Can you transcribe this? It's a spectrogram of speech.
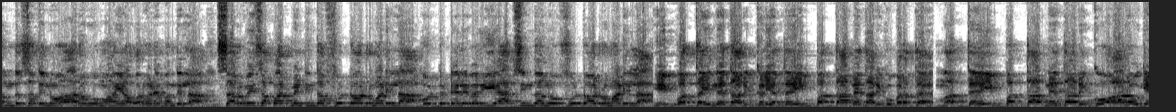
ಒಂದು ಸತಿನೂ ಆರವು ಮಾಯ ಹೊರಗಡೆ ಬಂದಿಲ್ಲ. ಸರ್ವಿಸ್ ಅಪಾರ್ಟ್ಮೆಂಟ್ ಇಂದ ಫುಡ್ ಆರ್ಡರ್ ಮಾಡಿಲ್ಲ. ಫುಡ್ ಡೆಲಿವರಿ ಆಪ್ಸ್ ಇಂದನೂ ಫುಡ್ ಆರ್ಡರ್ ಮಾಡಿಲ್ಲ. ಇಪ್ಪತ್ತೈದನೇ ತಾರೀಕು ಕಳಿಯತ್ತೆ, ಇಪ್ಪತ್ತಾರನೇ ತಾರೀಕು ಬರುತ್ತೆ. ಮತ್ತೆ ಇಪ್ಪತ್ತಾರನೇ ತಾರೀಕು ಆರೋಗ್ಯ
